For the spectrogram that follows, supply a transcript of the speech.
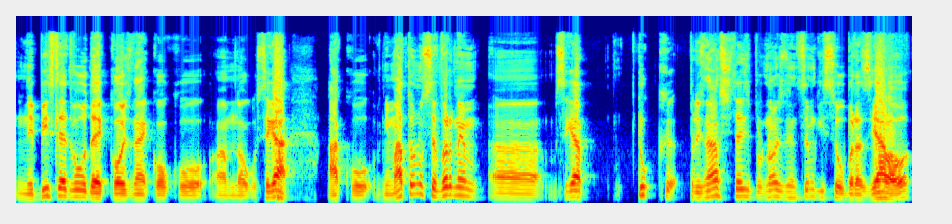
Не би следвало да е кой знае колко а, много. Сега, ако внимателно се върнем, а, сега тук признавам, че тези прогнози не съм ги съобразявал,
